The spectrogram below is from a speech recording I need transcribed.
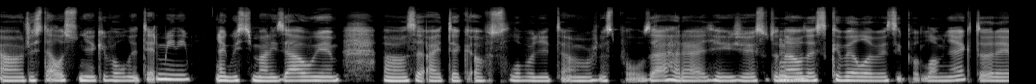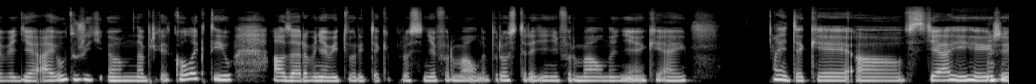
a, že stále sú nejaké voľné termíny ak by ste mali záujem uh, sa aj tak v slobode tam možno spolu zahrať, hej, že sú to mm-hmm. naozaj skvelé veci podľa mňa, ktoré vedia aj utužiť um, napríklad kolektív, ale zároveň vytvoriť také proste neformálne prostredie, neformálne nejaké aj aj také uh, vzťahy, hej, mm-hmm. že,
